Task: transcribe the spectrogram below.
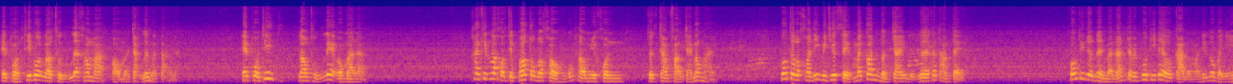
เหตุผลที่พวกเราถูกเลือกเข้ามาออกมาจากเรื่องต่างๆนะเหตุผลที่เราถูกเรียกออกมานะข้าคิดว่าเขาจะเพราะตัวละครของพวกเรามีคนจดจำฝังใจมากมาย พวกตัวละครที่มีชื่อเสียงไม่ก้อนสนใจหรืออะไรก็ตามแต่ พวกที่โดดเด่นแบบนั้นจะเป็นผู้ที่ได้โอกาสออกมาที่โลกใบนี้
